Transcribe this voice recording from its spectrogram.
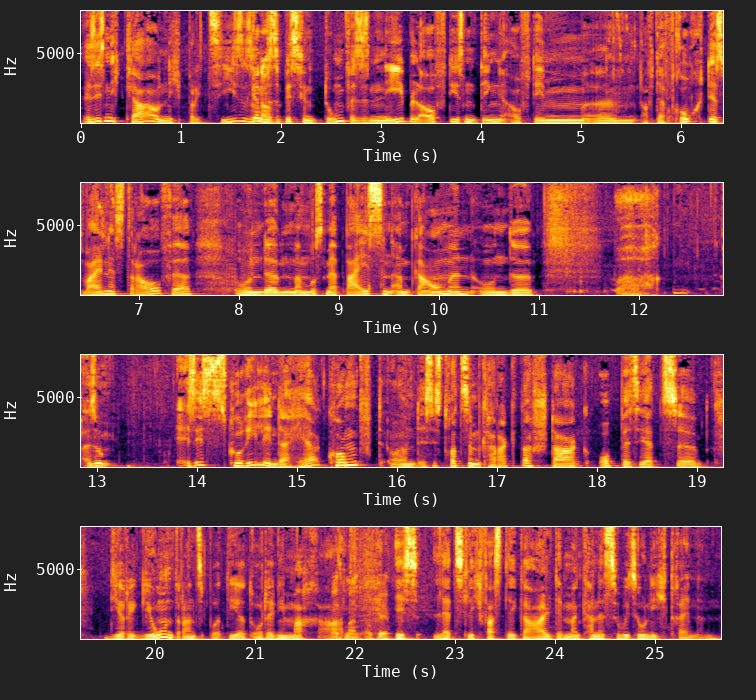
es ist nicht klar und nicht präzise, sondern Genau. es ist ein bisschen dumpf. Es ist ein Nebel auf diesen Ding, auf dem, ähm, auf der Frucht des Weines drauf, ja. Und ähm, man muss mehr beißen am Gaumen und äh, oh, also es ist skurril in der Herkunft und es ist trotzdem charakterstark, ob es jetzt äh, die Region transportiert oder die Machart, man- okay. ist letztlich fast egal, denn man kann es sowieso nicht trennen.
